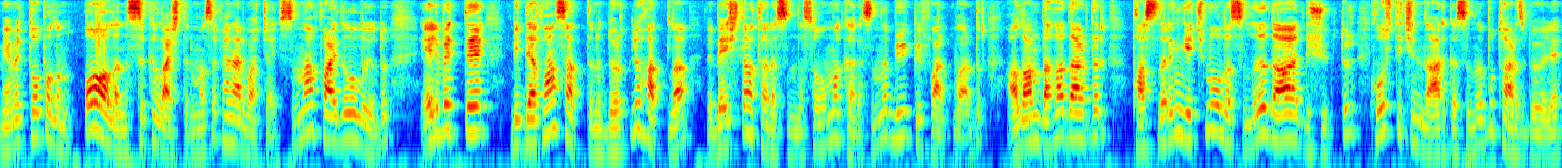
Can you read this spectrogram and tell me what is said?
Mehmet Topal'ın o alanı sıkılaştırması Fenerbahçe açısından faydalı oluyordu. Elbette bir defans hattını dörtlü hatla ve beşli hat arasında savunmak arasında büyük bir fark vardır. Alan daha dardır. Pasların geçme olasılığı daha düşüktür. Kostic'in de arkasını bu tarz böyle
